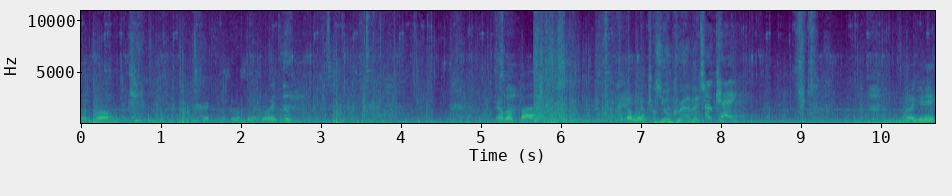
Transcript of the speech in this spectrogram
Nah, kosong. Eh. Gak apa-apa. You grab it. Okay. Lagi nih?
